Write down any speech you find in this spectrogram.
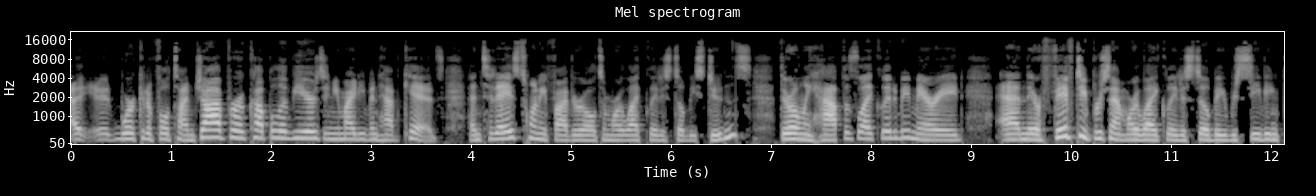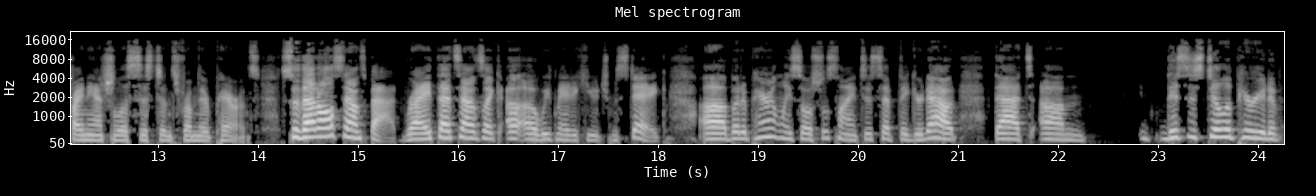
uh, uh, working a full time job for a couple of years, and you might even have kids. And today's 25 year olds are more likely to still be students. They're only half as likely to be married, and they're 50% more likely to still be receiving financial assistance from their parents. So that all sounds bad, right? That sounds like, uh oh, we've made a huge mistake. Uh, but apparently, social scientists have figured out that um, this is still a period of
